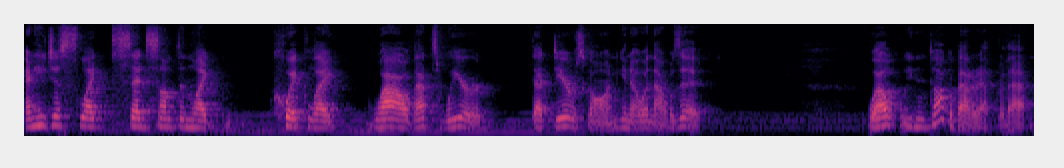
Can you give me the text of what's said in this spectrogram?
And he just like said something like quick, like, Wow, that's weird. That deer's gone, you know, and that was it. Well, we didn't talk about it after that.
